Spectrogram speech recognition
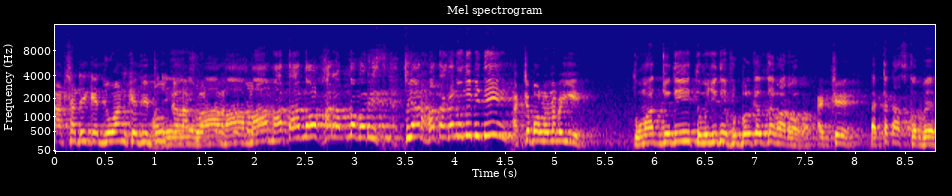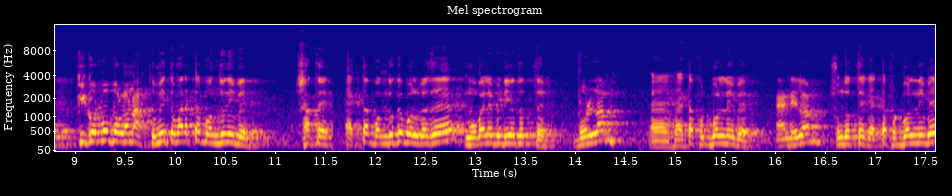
nursery KG one KG two class মা মা মা মাথা ন খারাপ ন করিস। তুই আর হাতা কেন নিবি দি আচ্ছা বলো না ভাই। তোমার যদি তুমি যদি ফুটবল খেলতে পারো আচ্ছা। একটা কাজ করবে। কি করব বলো না। তুমি তোমার একটা বন্ধু নিবে সাথে একটা বন্ধুকে বলবে যে মোবাইলে ভিডিও ধরতে। বললাম। হ্যাঁ, একটা ফুটবল নিবে। হ্যাঁ নিলাম। সুন্দর থেকে একটা ফুটবল নিবে।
